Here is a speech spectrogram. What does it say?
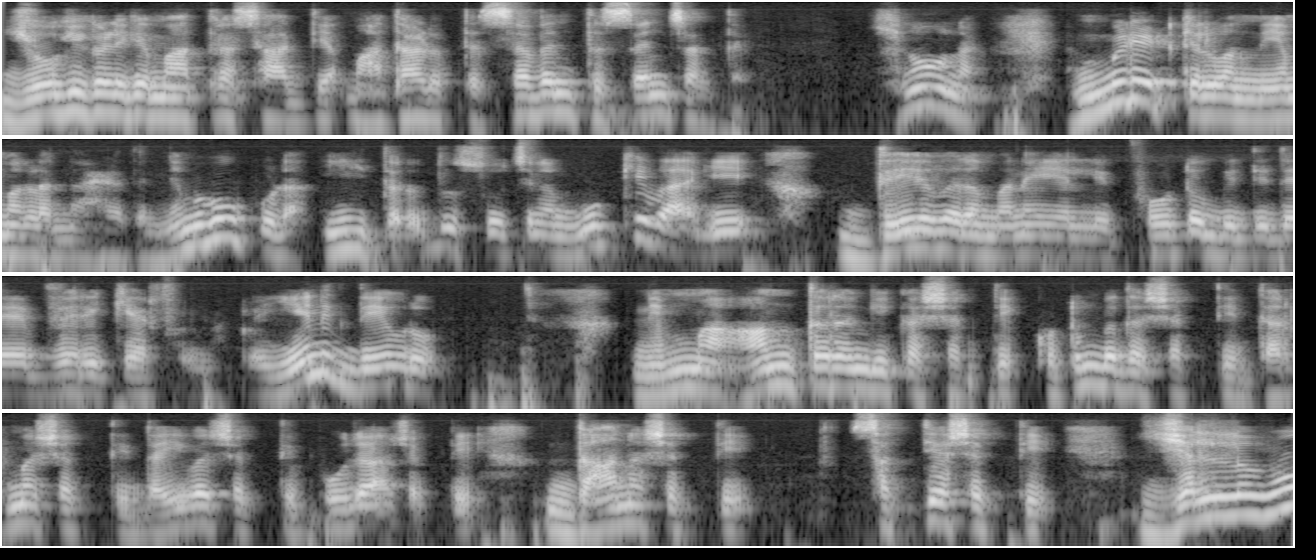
ಯೋಗಿಗಳಿಗೆ ಮಾತ್ರ ಸಾಧ್ಯ. ಮಾತಾಡುತ್ತೆ. ಸೆವೆಂತ್ ಸೆನ್ಸ್ ಅಂತೆ. ಏನೋ ಇಮ್ಮಿಡಿಯೇಟ್ ಕೆಲವೊಂದು ನಿಯಮಗಳನ್ನು ಹೇಳ್ತೇನೆ. ನಿಮಗೂ ಕೂಡ ಈ ಥರದ್ದು ಸೂಚನೆ ಮುಖ್ಯವಾಗಿ ದೇವರ ಮನೆಯಲ್ಲಿ ಫೋಟೋ ಬಿದ್ದಿದೆ ವೆರಿ ಕೇರ್ಫುಲ್ ಮಕ್ಕಳು ಏನಕ್ಕೆ ದೇವರು ನಿಮ್ಮ ಆಂತರಂಗಿಕ ಶಕ್ತಿ, ಕುಟುಂಬದ ಶಕ್ತಿ ಧರ್ಮಶಕ್ತಿ ದೈವಶಕ್ತಿ ಪೂಜಾ ಶಕ್ತಿ, ದಾನ ಶಕ್ತಿ ಸತ್ಯಶಕ್ತಿ ಎಲ್ಲವೂ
